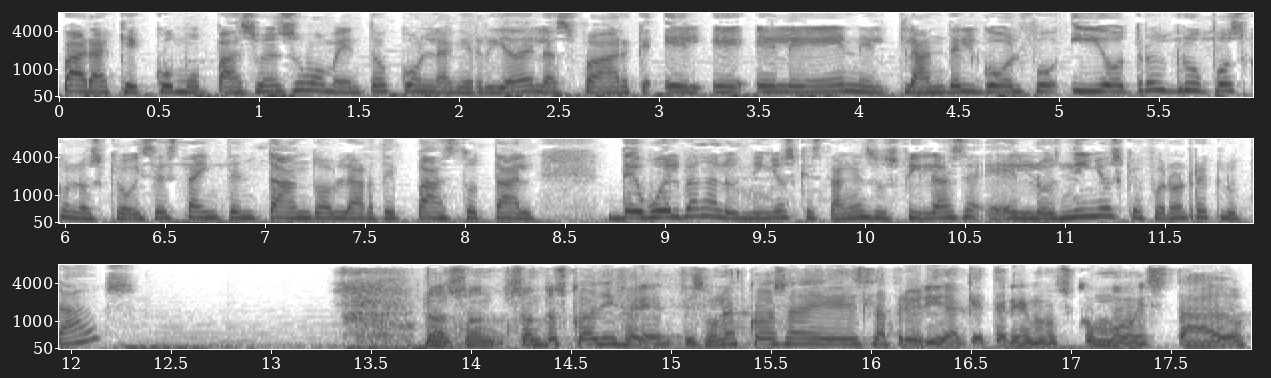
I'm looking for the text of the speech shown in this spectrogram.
para que, como pasó en su momento con la guerrilla de las FARC, el ELN, el Clan del Golfo y otros grupos con los que hoy se está intentando hablar de paz total, devuelvan a los niños que están en sus filas, eh, los niños que fueron reclutados? No, son, son dos cosas diferentes. Una cosa es la prioridad que tenemos como Estado,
